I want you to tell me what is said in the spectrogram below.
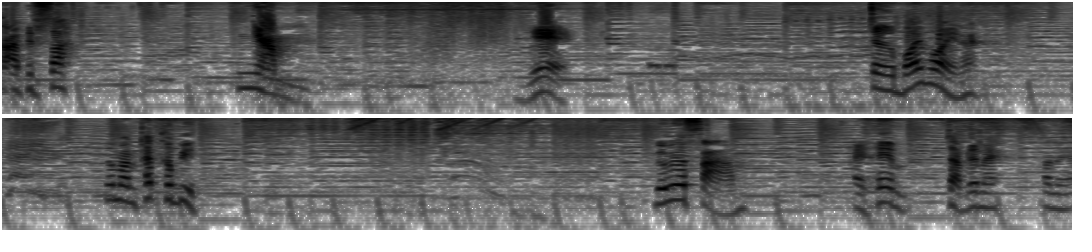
ตายเป็นซะยำเย่เจอบ่อยๆนะแล้วมันแพทเทอร์บิด เลเวลสามไอเทม จับได้ไหมตอนนี้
